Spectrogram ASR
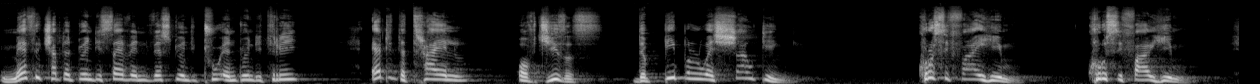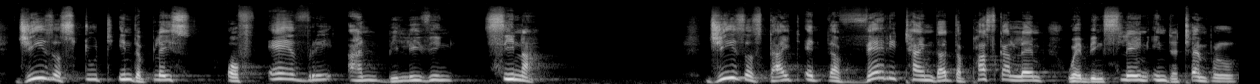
Matthew chapter 27, verse 22 and 23, at the trial of Jesus, the people were shouting, Crucify him, crucify him. Jesus stood in the place of every unbelieving sinner. Jesus died at the very time that the paschal lamb were being slain in the temple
